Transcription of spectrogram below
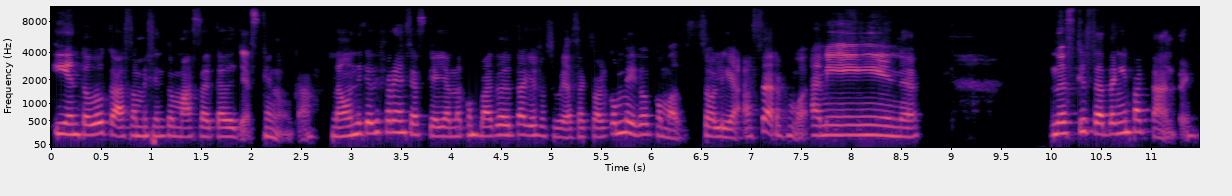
y en todo caso me siento más cerca de Jess que nunca. La única diferencia es que ella no comparte detalles de su vida sexual conmigo como solía hacer. I mean, no es que sea tan impactante.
